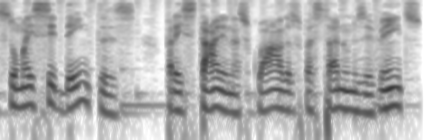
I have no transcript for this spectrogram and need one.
estão mais sedentas para estarem nas quadras, para estarem nos eventos.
